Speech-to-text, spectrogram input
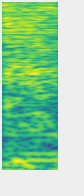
you.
